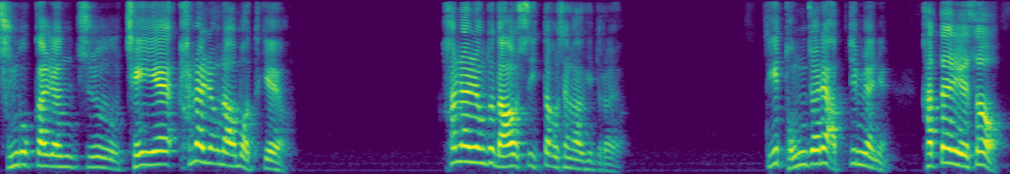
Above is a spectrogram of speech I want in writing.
중국 관련주 제2의 한알령 나오면 어떻게 해요? 한알령도 나올 수 있다고 생각이 들어요. 이게 동전의 앞뒷면이에요. 갖다리에서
